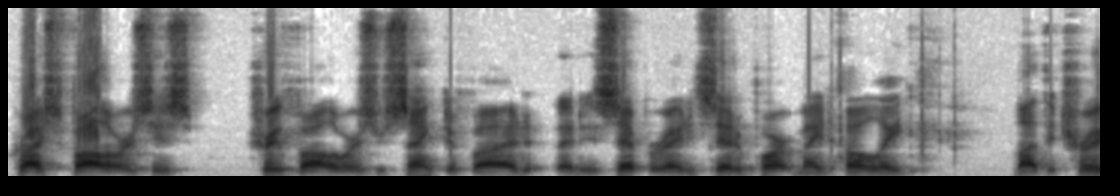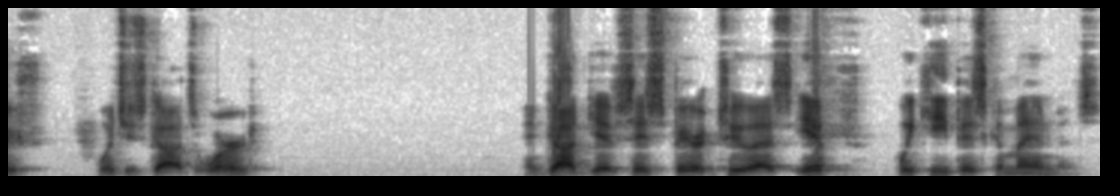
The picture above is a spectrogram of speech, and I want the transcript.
Christ's followers, his true followers, are sanctified, that is, separated, set apart, made holy by the truth, which is God's Word. And God gives His Spirit to us if we keep His commandments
